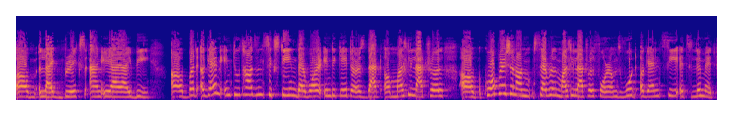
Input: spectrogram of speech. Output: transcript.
um, like BRICS and AIIB. Uh, but again, in 2016, there were indicators that a multilateral uh, cooperation on several multilateral forums would again see its limit.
